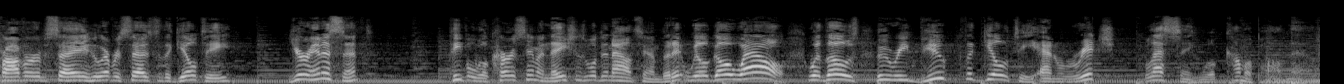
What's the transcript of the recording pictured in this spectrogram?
Proverbs say, whoever says to the guilty, you're innocent, people will curse him and nations will denounce him. But it will go well with those who rebuke the guilty, and rich blessing will come upon them.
